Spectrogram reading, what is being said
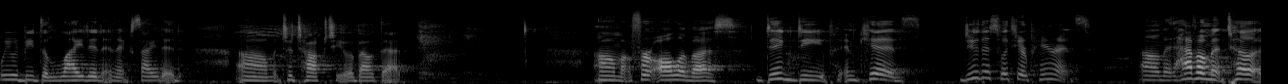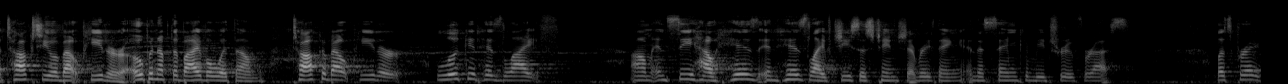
we would be delighted and excited um, to talk to you about that. Um, for all of us, dig deep. And kids, do this with your parents. Um, have them talk to you about Peter. Open up the Bible with them. Talk about Peter. Look at his life. Um, and see how his in his life Jesus changed everything, and the same can be true for us. Let's pray.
